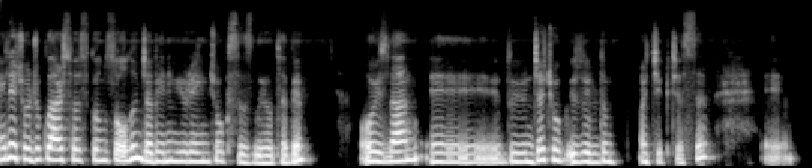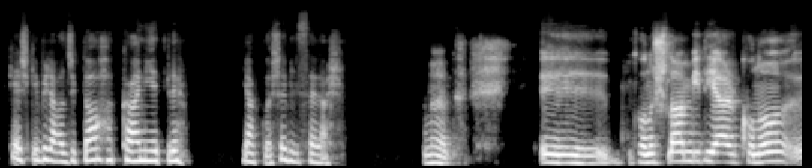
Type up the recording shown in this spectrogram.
hele çocuklar söz konusu olunca benim yüreğim çok sızlıyor tabii. O yüzden e, duyunca çok üzüldüm açıkçası. E, keşke birazcık daha hakkaniyetli yaklaşabilseler. Evet. Ee, konuşulan bir diğer konu e,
